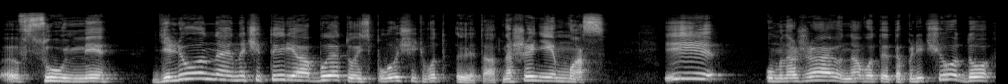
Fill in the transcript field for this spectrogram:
э, в сумме, деленная на 4АБ, то есть площадь вот это, отношение масс. И умножаю на вот это плечо до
